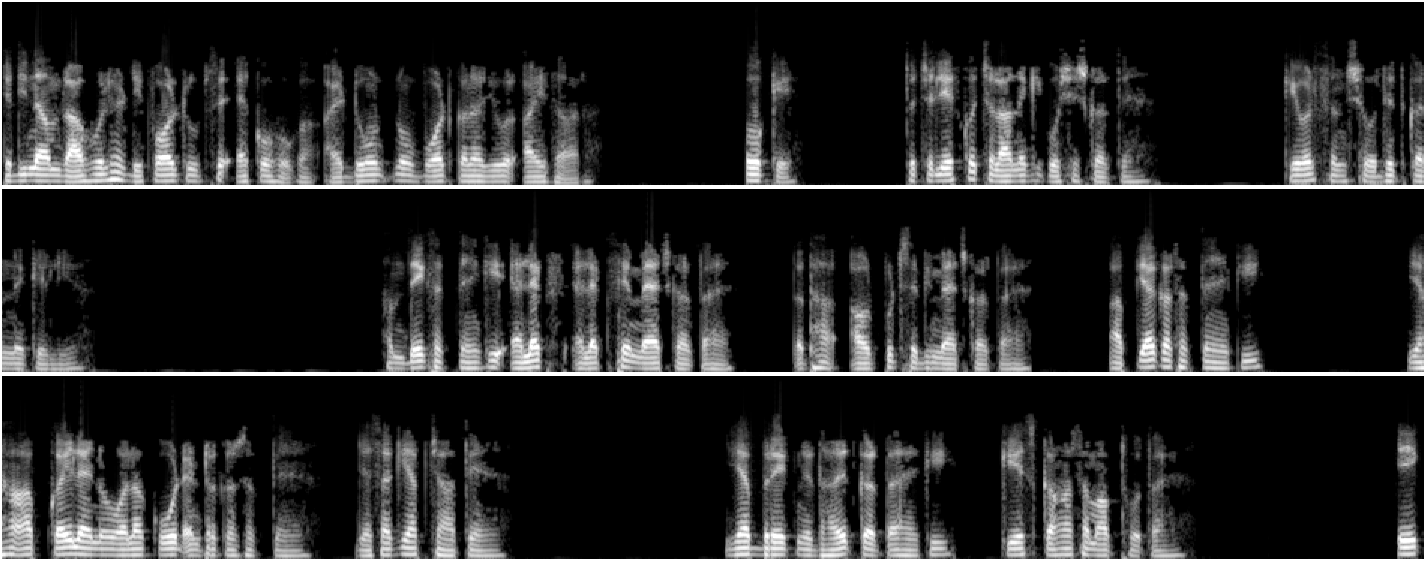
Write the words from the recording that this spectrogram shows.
यदि नाम राहुल है, डिफ़ॉल्ट रूप से एको होगा। I don't know what colour your eyes are okay तो चलिए इसको चलाने की कोशिश करते हैं। केवल संशोधित करने के लिए। हम देख सकते हैं कि एलेक्स एलेक्स से मैच करता है तथा आउटपुट से भी मैच करता है। आप क्या कर सकते हैं कि यहाँ आप कई लाइनों वाला कोड एंटर कर सकते हैं, जैसा कि आप चाहते हैं। यह ब्रेक निर्धारित करता है कि केस कहाँ समाप्त होता है। एक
